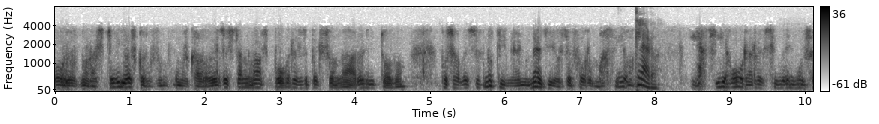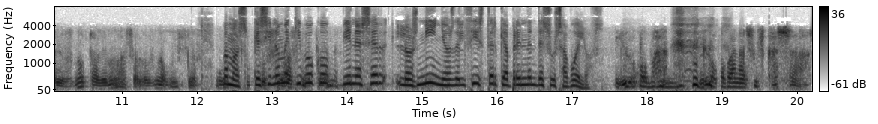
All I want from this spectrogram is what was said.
los monasterios, como cada vez están más pobres de personal y todo, pues a veces no tienen medios de formación. Claro. Y así ahora recibimos, se los nota además a los novicios. Vamos, que si no me equivoco, viene a ser los niños del cister que aprenden de sus abuelos. Y luego van, y luego van a sus casas.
